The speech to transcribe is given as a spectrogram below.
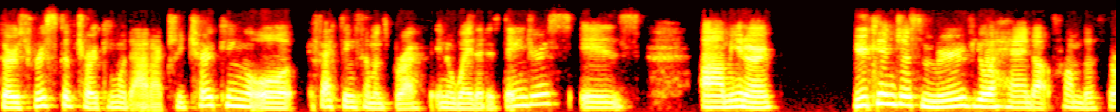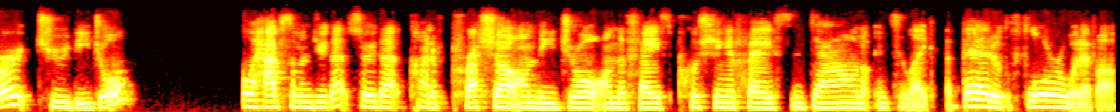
those risks of choking without actually choking or affecting someone's breath in a way that is dangerous is, um, you know, you can just move your hand up from the throat to the jaw or have someone do that. So that kind of pressure on the jaw, on the face, pushing a face down into like a bed or the floor or whatever,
